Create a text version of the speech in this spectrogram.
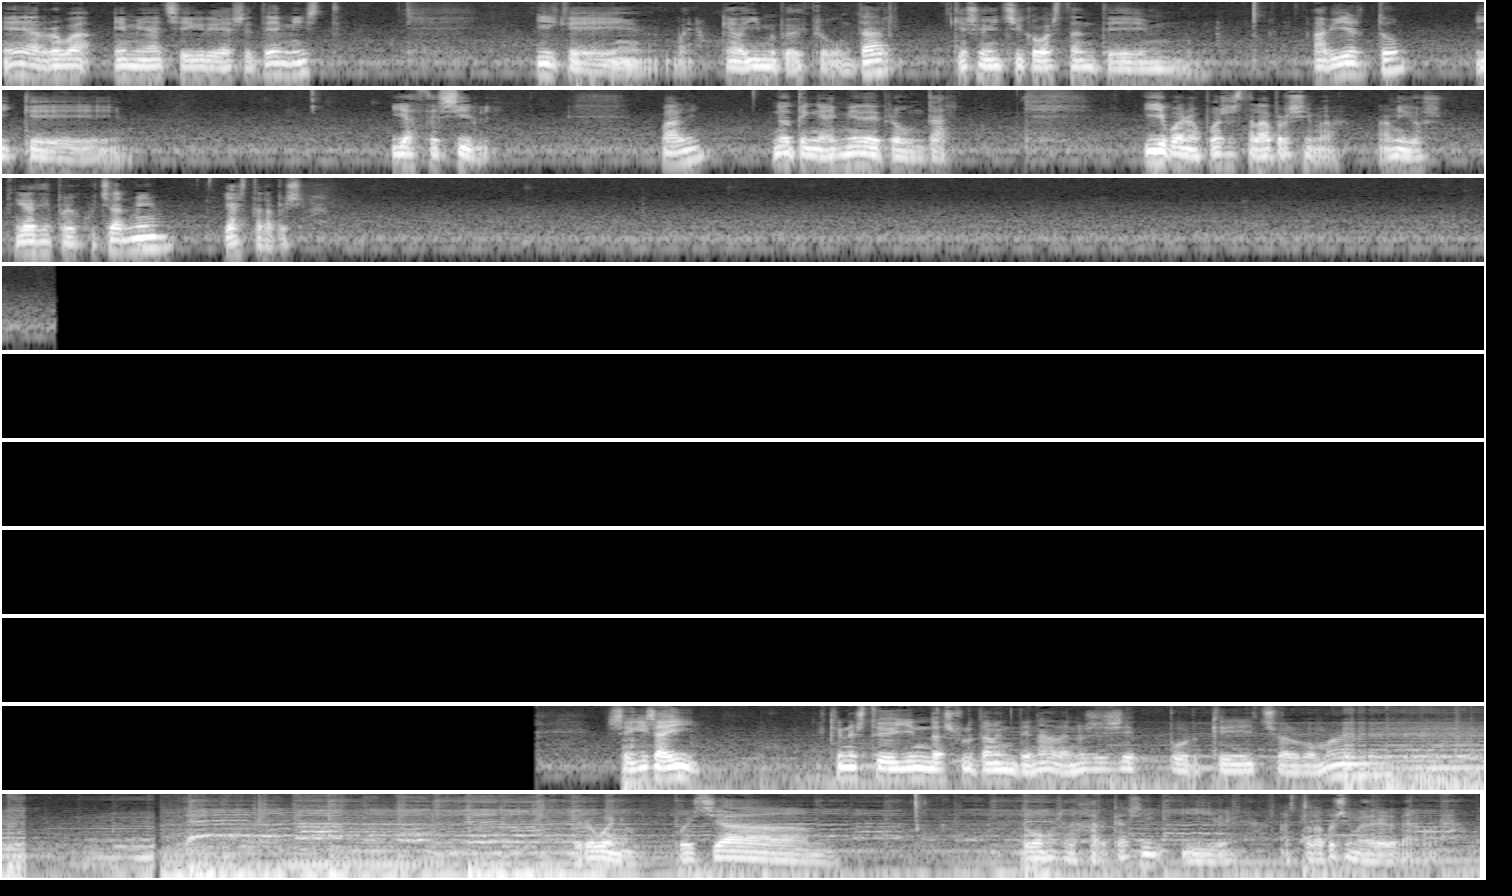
eh, arroba mhystmist y que, bueno, que ahí me podéis preguntar, que soy un chico bastante abierto y que... y accesible, ¿vale? No tengáis miedo de preguntar. Y bueno, pues hasta la próxima, amigos. Gracias por escucharme y hasta la próxima. ¿Seguís ahí? Es que no estoy oyendo absolutamente nada. No sé si es porque he hecho algo mal. Pero bueno, pues ya lo vamos a dejar casi y venga, hasta la próxima de verdad ahora.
